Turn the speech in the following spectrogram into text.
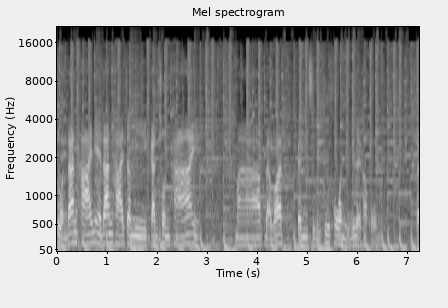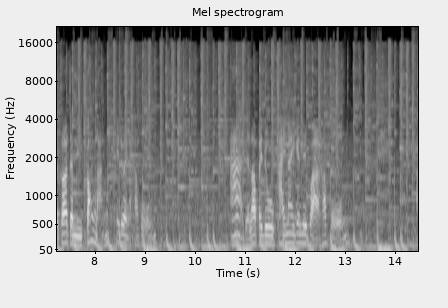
ส่วนด้านท้ายเนี่ยด้านท้ายจะมีกันชนท้าย มาแบบว่าเป็นสีทูโทนอย่างนี้เลยครับผม แล้วก็จะมีกล้องหลังให้ด้วยนะครับผมอ่าเดี๋ยวเราไปดูภายในกันดีกว่าครับผมไป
